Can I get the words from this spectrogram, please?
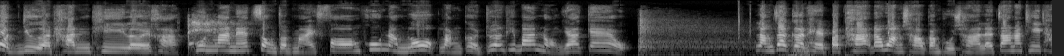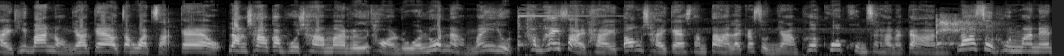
บทเหยื่อทันทีเลยค่ะ คุณมาเน็ตส่งจดหมายฟ้องผู้นำโลกหลังเกิดเรื่องที่บ้านหนองย่าแก้ว หลังจากเกิดเหตุปะทะระหว่างชาวกัมพูชา และเจ้าหน้าที่ไทยที่บ้านหนองยาแก้ว จังหวัดสระแก้ว หลังชาวกัมพูชามารื้อถอนรั้วลวดหนามไม่หยุดทำให้ฝ่ายไทยต้องใช้แก๊สน้ำตาและกระสุนยางเพื่อควบคุมสถานการณ์ ล่าสุดฮุนมาเน็ต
